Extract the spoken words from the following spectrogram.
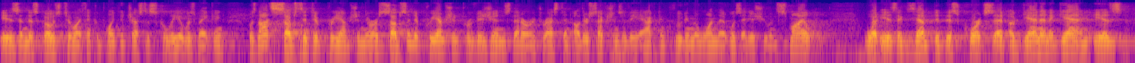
is, and this goes to, I think, a point that Justice Scalia was making, was not substantive preemption. There are substantive preemption provisions that are addressed in other sections of the Act, including the one that was at issue in Smiley. What is exempted, this Court said again and again, is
